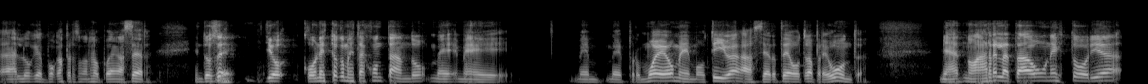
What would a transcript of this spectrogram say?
Algo que pocas personas lo pueden hacer. Entonces, yo con esto que me estás contando, me, me, me, me, promuevo, me motiva a hacerte otra pregunta. Nos has relatado una historia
